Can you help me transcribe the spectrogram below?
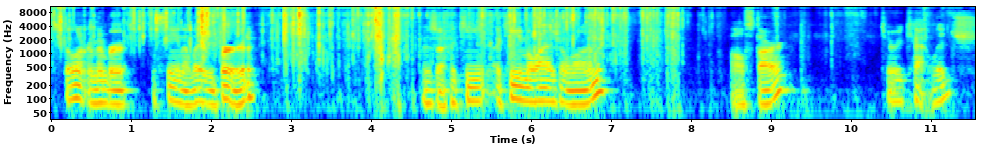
Still don't remember seeing a Larry Bird. There's a Hakeem, Hakeem Olajuwon. All-Star. Terry Catledge.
